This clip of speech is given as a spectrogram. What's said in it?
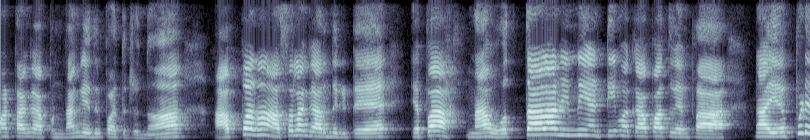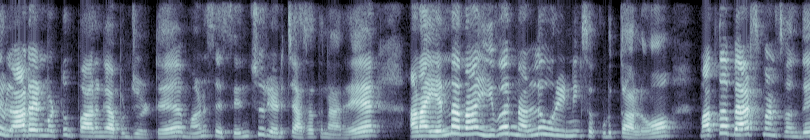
மாட்டாங்க அப்படின்னு தாங்க எதிர்பார்த்துட்டு இருந்தோம். அப்போ தான் அசலங்கா இருந்துக்கிட்டு எப்பா நான் ஒத்தாளாக நின்று என் டீமை காப்பாற்றுவேன்ப்பா நான் எப்படி விளையாடுறேன்னு மட்டும் பாருங்கள் அப்படின்னு சொல்லிட்டு மனுஷன் செஞ்சுரி அடித்து அசத்துனாரு. ஆனால் என்ன தான் இவர் நல்ல ஒரு இன்னிங்ஸை கொடுத்தாலும் மற்ற பேட்ஸ்மேன்ஸ் வந்து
